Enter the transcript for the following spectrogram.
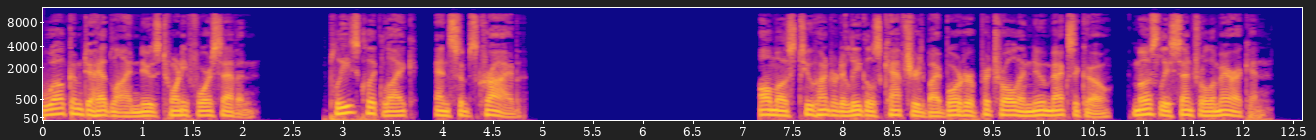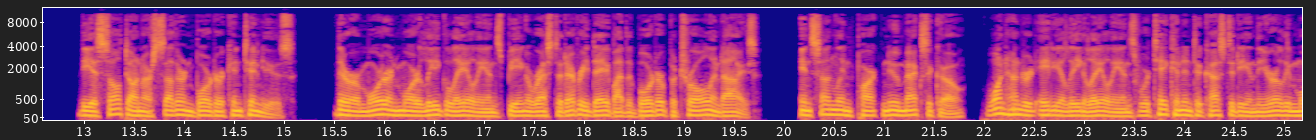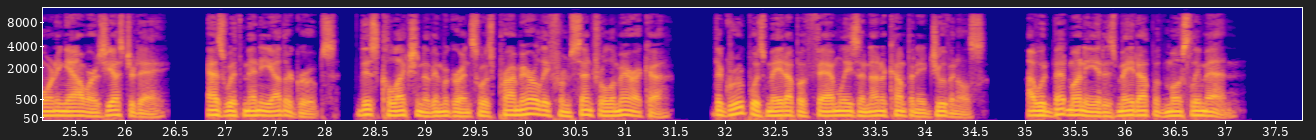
Welcome to Headline News 24/7. Please click like and subscribe. Almost 200 illegals captured by Border Patrol in New Mexico, mostly Central American. The assault on our southern border continues. There are more and more illegal aliens being arrested every day by the Border Patrol and ICE. In Sunland Park, New Mexico, 180 illegal aliens were taken into custody in the early morning hours yesterday. As with many other groups, this collection of immigrants was primarily from Central America. The group was made up of families and unaccompanied juveniles. I would bet money it is made up of mostly men.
